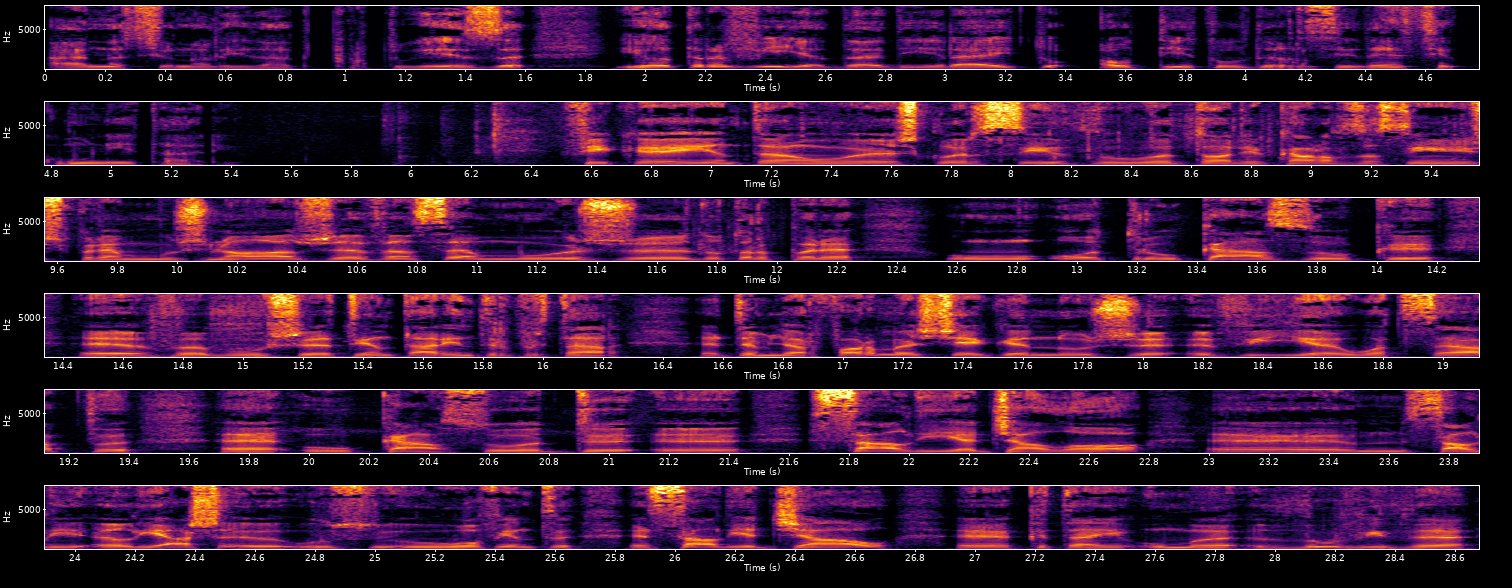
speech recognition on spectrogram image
à nacionalidade portuguesa e outra via dá direito ao título de residência comunitário. Fica então esclarecido, António Carlos, assim esperamos nós. Avançamos, eh, doutor, para um outro caso que eh, vamos tentar interpretar da melhor forma. Chega-nos via WhatsApp eh, o caso de Sália Jaló, aliás, o ouvinte Sália Jau, que tem uma dúvida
